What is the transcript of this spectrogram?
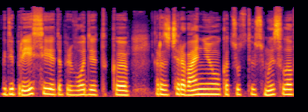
к депрессии, это приводит к разочарованию, к отсутствию смыслов.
